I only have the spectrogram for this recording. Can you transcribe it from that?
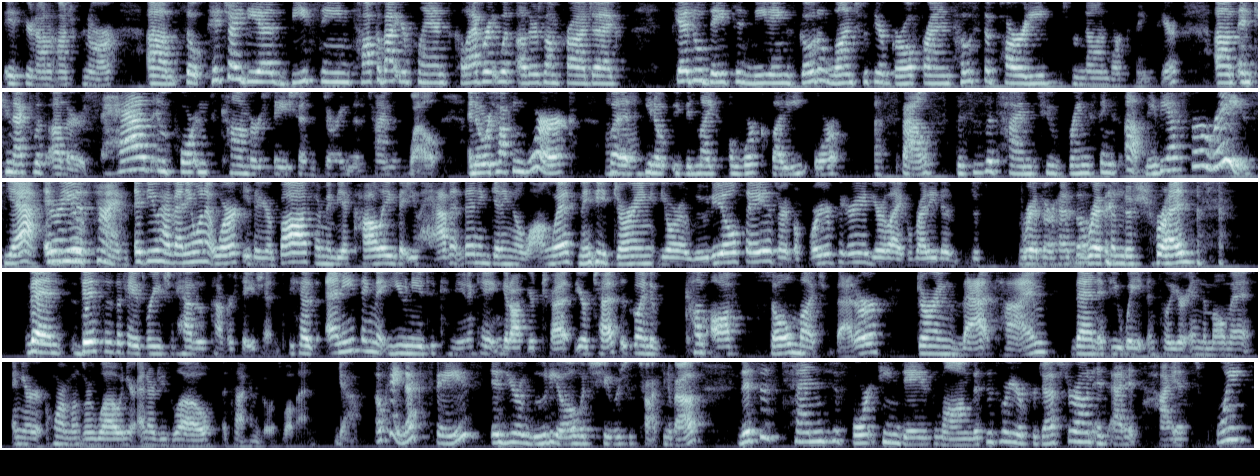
if you're not an entrepreneur. Um, so pitch ideas, be seen, talk about your plans, collaborate with others on projects, schedule dates and meetings, go to lunch with your girlfriends, host a party, some non-work things here, um, and connect with others. Have important conversations during this time as well. I know we're talking work, but mm-hmm. you know even like a work buddy or a spouse, this is the time to bring things up. Maybe ask for a raise. Yeah, during you, this time. If you have anyone at work, either your boss or maybe a colleague that you haven't been getting along with, maybe during your luteal phase, right before your period, you're like ready to just rip, rip their heads off, rip them to shreds. then this is the phase where you should have those conversations because anything that you need to communicate and get off your tre- your chest is going to come off so much better during that time than if you wait until you're in the moment and your hormones are low and your energy's low. It's not going to go as well then. Yeah. Okay. Next phase is your luteal, which she was just talking about. This is 10 to 14 days long. This is where your progesterone is at its highest point.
